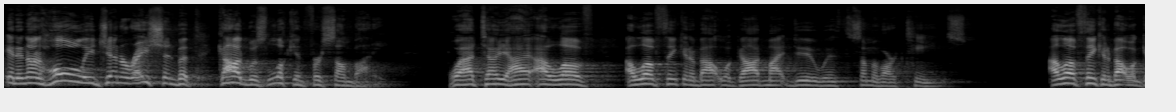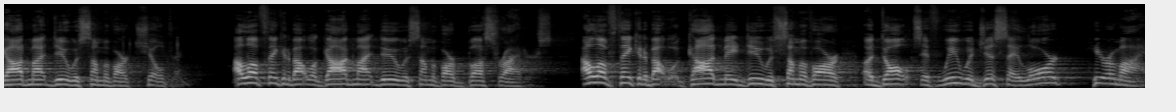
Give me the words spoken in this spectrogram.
in an unholy generation, but God was looking for somebody. Well, I tell you, I, I, love, I love thinking about what God might do with some of our teens. I love thinking about what God might do with some of our children. I love thinking about what God might do with some of our bus riders. I love thinking about what God may do with some of our adults if we would just say, Lord, here am I.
